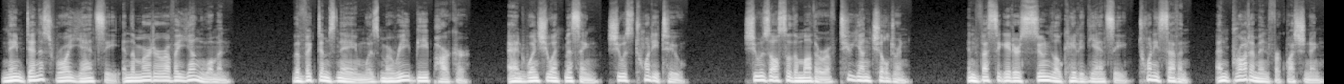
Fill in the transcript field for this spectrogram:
named Dennis Roy Yancey in the murder of a young woman. The victim's name was Marie B. Parker, and when she went missing, she was 22. She was also the mother of two young children. Investigators soon located Yancey, 27, and brought him in for questioning.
